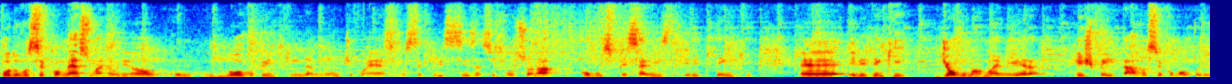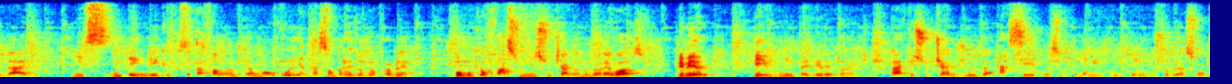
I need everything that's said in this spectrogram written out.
Quando você começa uma reunião com um novo cliente que ainda não te conhece, você precisa se posicionar como especialista. Ele tem que, é, ele tem que de alguma maneira, respeitar você como autoridade e entender que o que você está falando é uma orientação para resolver o problema. Como que eu faço isso, Tiago, no meu negócio? Primeiro, perguntas relevantes, tá? Isso te ajuda a ser reconhecido como alguém que entende sobre o assunto.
